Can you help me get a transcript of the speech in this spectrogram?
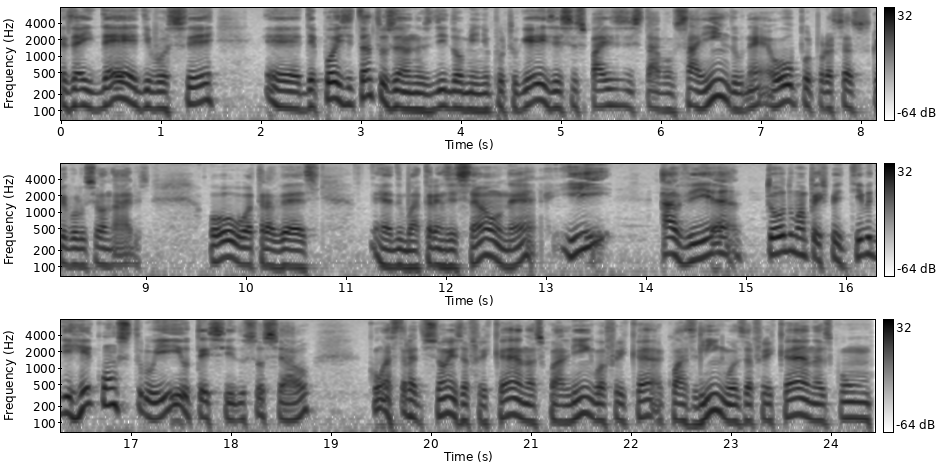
Quer dizer, a ideia de você, é, depois de tantos anos de domínio português, esses países estavam saindo, né, ou por processos revolucionários, ou através é, de uma transição, né, e havia toda uma perspectiva de reconstruir o tecido social com as tradições africanas, com a língua africana, com as línguas africanas, com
